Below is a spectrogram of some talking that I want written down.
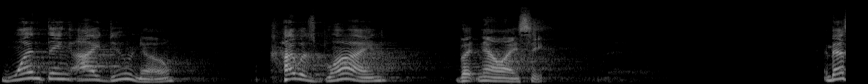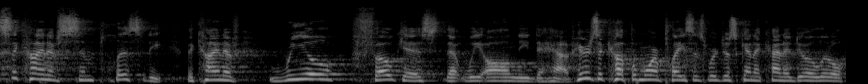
One thing I do know I was blind, but now I see. And that's the kind of simplicity, the kind of real focus that we all need to have. Here's a couple more places we're just going to kind of do a little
